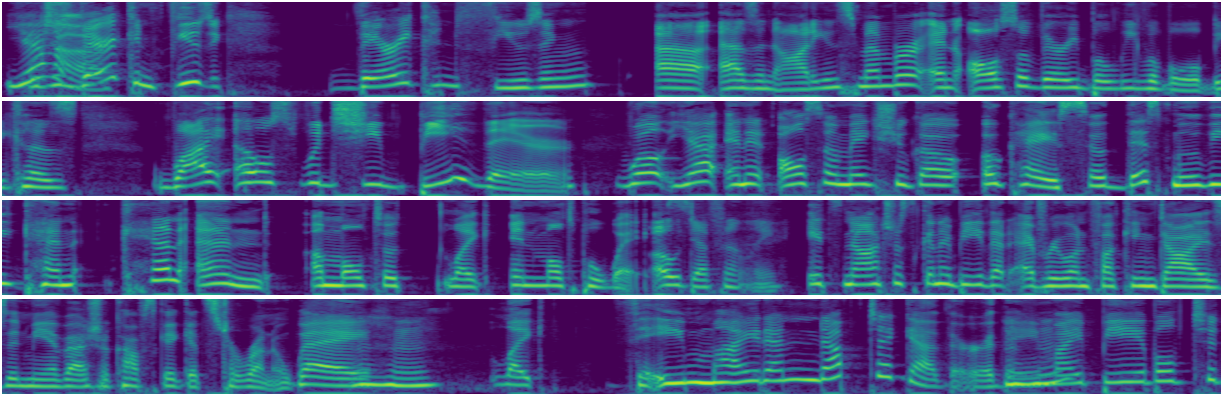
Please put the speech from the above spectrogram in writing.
yeah which is very confusing very confusing uh, as an audience member and also very believable because why else would she be there Well, yeah, and it also makes you go, okay, so this movie can can end a multi like in multiple ways. oh definitely it's not just going to be that everyone fucking dies and Mia Wasikowska gets to run away. Mm-hmm. Like they might end up together. They might be able to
